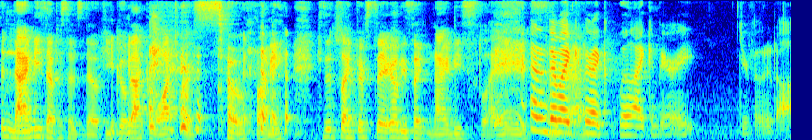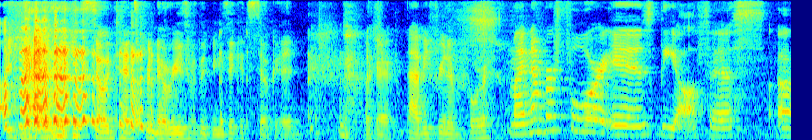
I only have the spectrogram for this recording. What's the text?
The '90s episodes, though, if you go back and watch, are so funny because it's like they're saying all these like '90s slang. and they're like bad. they're like, Well, I can be right. You're voted off. yeah, it's so intense for no reason with the music. It's so good. Okay, Abby, for your number four. My number four is The Office. Um,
